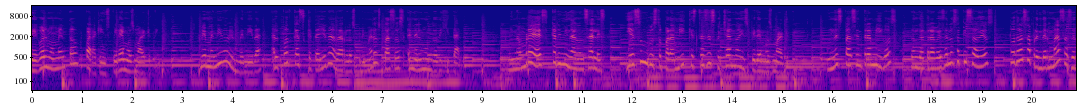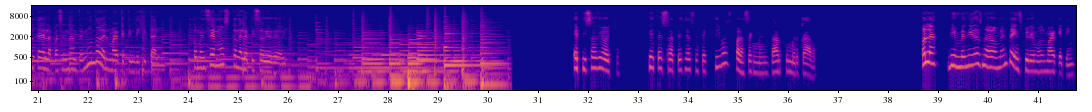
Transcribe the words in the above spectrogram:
Llegó el momento para que inspiremos marketing. Bienvenido, bienvenida al podcast que te ayude a dar los primeros pasos en el mundo digital. Mi nombre es Karinina González y es un gusto para mí que estés escuchando Inspiremos Marketing, un espacio entre amigos donde a través de los episodios podrás aprender más acerca del apasionante mundo del marketing digital. Comencemos con el episodio de hoy. Episodio 8. 7 estrategias efectivas para segmentar tu mercado. Hola, bienvenidos nuevamente a Inspiremos Marketing.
